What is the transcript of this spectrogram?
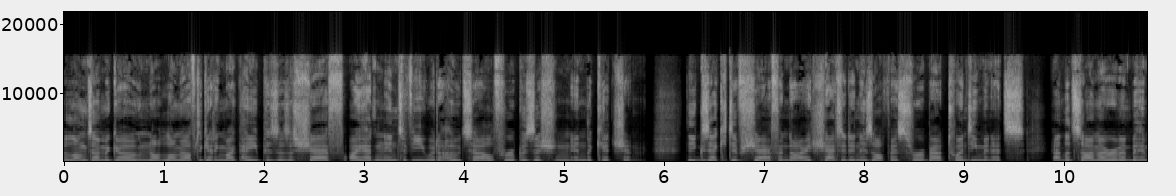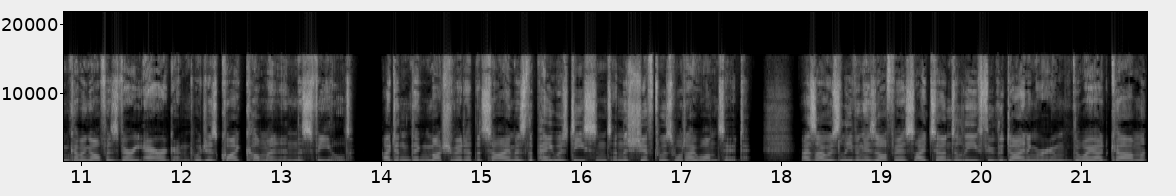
A long time ago, not long after getting my papers as a chef, I had an interview at a hotel for a position in the kitchen. The executive chef and I chatted in his office for about 20 minutes. At the time, I remember him coming off as very arrogant, which is quite common in this field. I didn't think much of it at the time, as the pay was decent and the shift was what I wanted. As I was leaving his office, I turned to leave through the dining room, the way I'd come,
